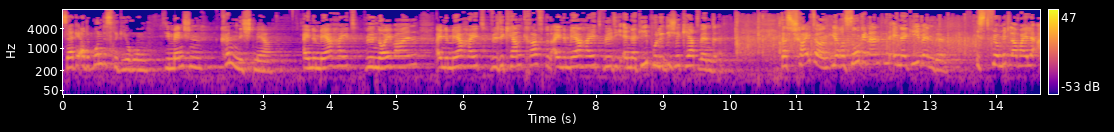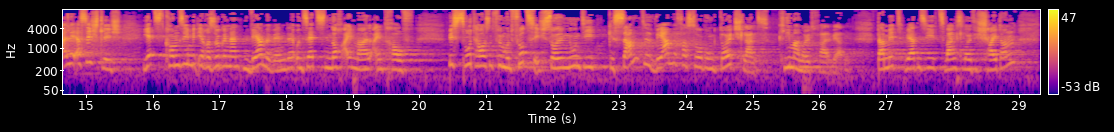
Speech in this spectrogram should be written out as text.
Sehr geehrte Bundesregierung, die Menschen können nicht mehr. Eine Mehrheit will Neuwahlen, eine Mehrheit will die Kernkraft und eine Mehrheit will die energiepolitische Kehrtwende. Das Scheitern ihrer sogenannten Energiewende ist für mittlerweile alle ersichtlich. Jetzt kommen sie mit ihrer sogenannten Wärmewende und setzen noch einmal ein drauf. Bis 2045 soll nun die gesamte Wärmeversorgung Deutschlands klimaneutral werden. Damit werden sie zwangsläufig scheitern.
